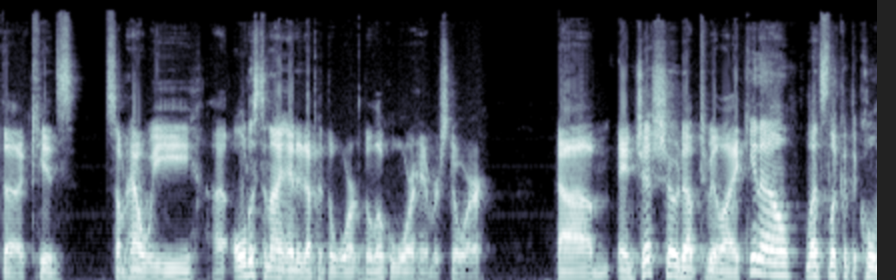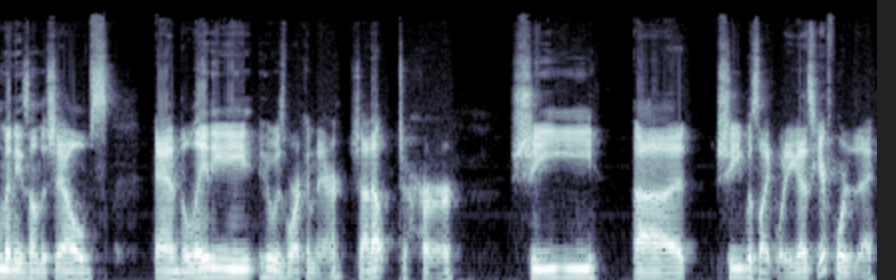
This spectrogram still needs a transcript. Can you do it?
the kids somehow we uh, oldest and I ended up at the war the local Warhammer store, um, and just showed up to be like, you know, let's look at the cool minis on the shelves. And the lady who was working there, shout out to her, she uh, she was like, "What are you guys here for today?"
